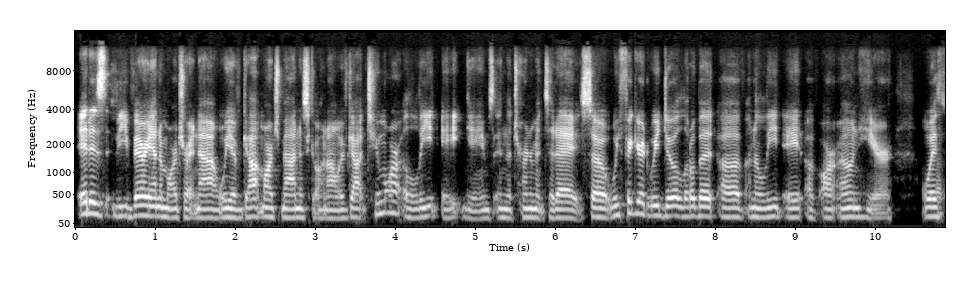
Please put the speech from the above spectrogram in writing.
It is the very end of March right now. We have got March Madness going on. We've got two more Elite Eight games in the tournament today. So we figured we'd do a little bit of an Elite Eight of our own here with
